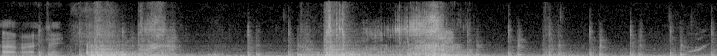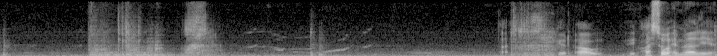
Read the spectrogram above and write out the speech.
Oh, okay. That doesn't look good. Oh, I saw him earlier.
